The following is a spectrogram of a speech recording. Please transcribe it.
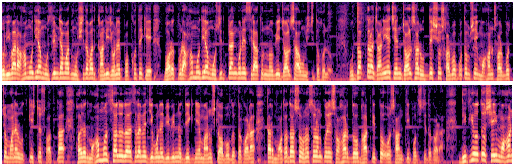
রবিবার আহমদিয়া মুসলিম জামাত মুর্শিদাবাদ কান্দি জোনের পক্ষ থেকে ভরতপুর আহমদিয়া মসজিদ প্রাঙ্গণে সিরাতুন নবী জলসা অনুষ্ঠিত হল। উদ্যোক্তারা জানিয়েছেন, জলসার উদ্দেশ্য সর্বপ্রথম সেই মহান সর্বোচ্চ মানের উৎকৃষ্ট সত্তা হজরত মোহাম্মদ সাল্লাহ সাল্লামের জীবনের বিভিন্ন দিক নিয়ে মানুষকে অবগত করা, তার মতাদর্শ অনুসরণ করে সৌহার্দ্য ভ্রাতৃত্ব ও শান্তি প্রতিষ্ঠিত করা। দ্বিতীয়ত, সেই মহান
